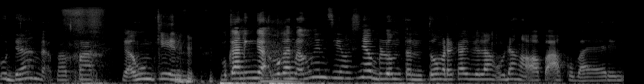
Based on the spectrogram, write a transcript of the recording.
udah nggak apa-apa nggak mungkin. Bukan nggak bukan nggak mungkin sih maksudnya belum tentu mereka bilang udah nggak apa-apa aku bayarin.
